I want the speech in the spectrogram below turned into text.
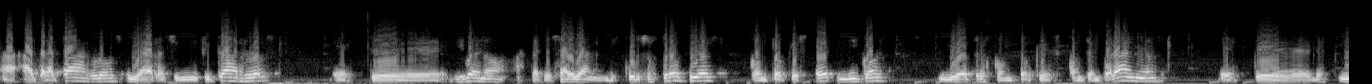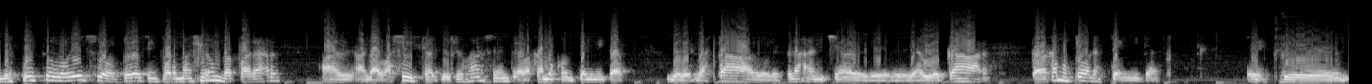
a, tratarlos y a resignificarlos, este, y bueno, hasta que salgan discursos propios con toques étnicos y otros con toques contemporáneos, este, y después todo eso, toda esa información va a parar a, la vasija que ellos hacen, trabajamos con técnicas de desgastado, de plancha, de, de, trabajamos todas las técnicas. Este,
